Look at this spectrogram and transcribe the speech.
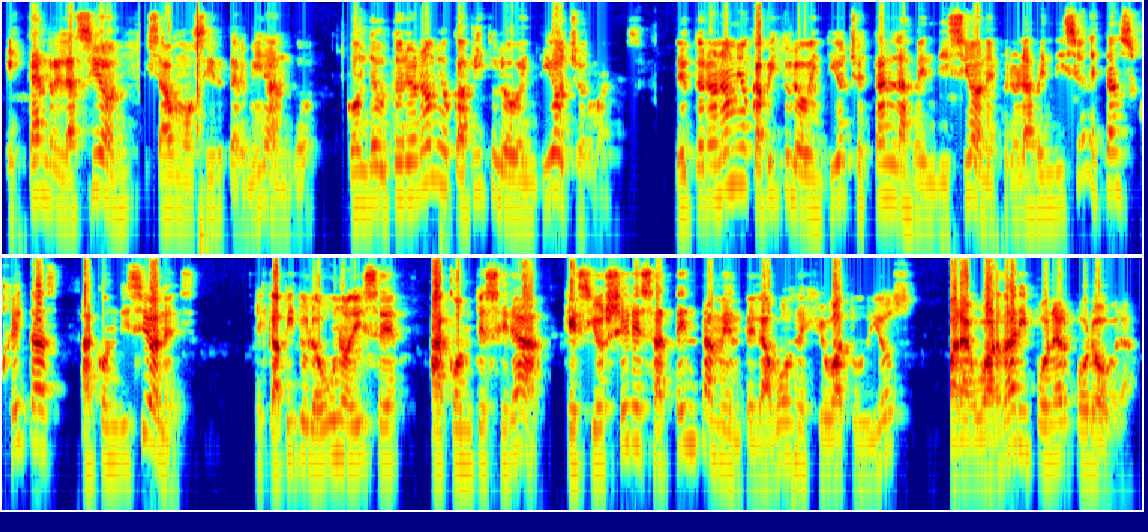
está en relación, ya vamos a ir terminando, con Deuteronomio capítulo 28, hermanos. Deuteronomio capítulo 28 están las bendiciones, pero las bendiciones están sujetas a condiciones. El capítulo 1 dice, acontecerá que si oyeres atentamente la voz de Jehová tu Dios, para guardar y poner por obra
